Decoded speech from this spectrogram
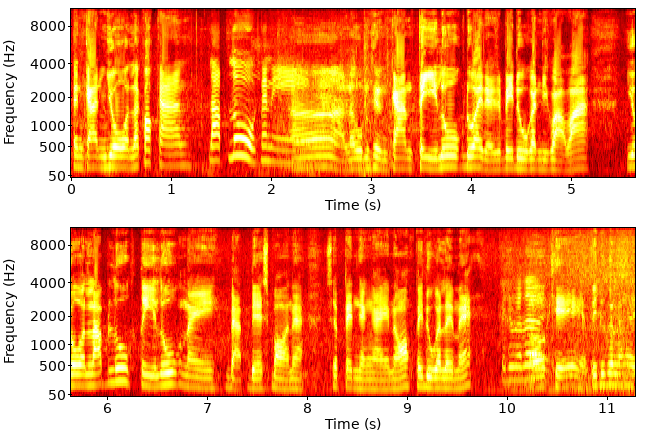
เป็นการโยนแล้วก็การรับลูกนั่นเองอ่ารวมถึงการตีลูกด้วยเดี๋ยวจะไปดูกันดีกว่าว่า โยนรับลูกตีลูกในแบบเบสบอลเนี่ยจะเป็นยังไงเนาะไปดูกันเลยไหมไปดูกันเลยโอเค ไปดูกันเลย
